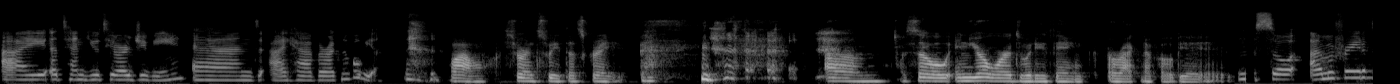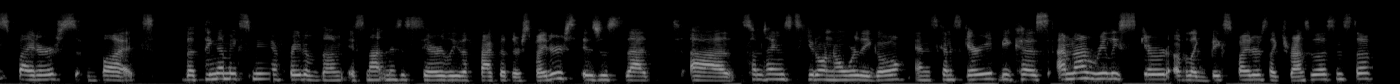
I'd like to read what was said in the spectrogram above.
I attend UTRGV and I have arachnophobia. Wow, short and sweet. That's great. um, so, in your words, what do you think arachnophobia is? so I'm afraid of spiders, but the thing that makes me afraid of them is not necessarily the fact that they're spiders, it's just that uh, sometimes you don't know where they go and it's kind of scary because I'm not really scared of like big spiders like tarantulas and stuff.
